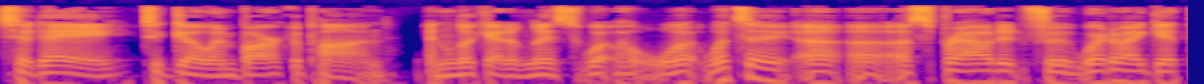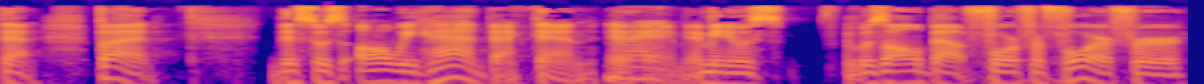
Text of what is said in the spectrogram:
today to go embark upon and look at a list. What, what what's a, a, a sprouted food? Where do I get that? But this was all we had back then. Right. I, I mean, it was, it was all about four for four for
